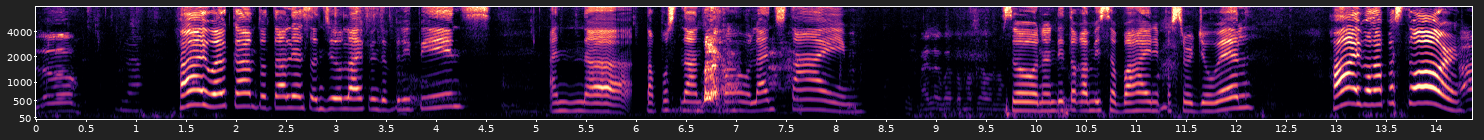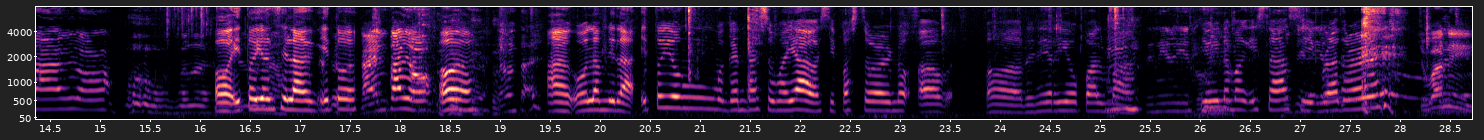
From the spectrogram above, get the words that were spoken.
Hello. Hi, welcome to Talia's Anjo Life in the Philippines. And uh, tapos na ang trabaho, lunch time. So, nandito kami sa bahay ni Pastor Joel. Hi, mga pastor! Hello. Oh, ito yan sila. Ito, Kain tayo. oh, ang ulam nila. Ito yung maganda sumayaw. Si Pastor no, uh, uh, Renerio Palma. Yung namang isa, si Brother Giovanni.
